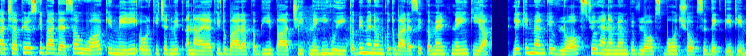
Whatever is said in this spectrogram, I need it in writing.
अच्छा फिर उसके बाद ऐसा हुआ कि मेरी और किचन विद अनाया की दोबारा कभी बातचीत नहीं हुई। कभी मैंने उनको दोबारा से कमेंट नहीं किया, लेकिन मैं उनके व्लॉग्स जो है ना, मैं उनके व्लॉग्स बहुत शौक से देखती थी।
